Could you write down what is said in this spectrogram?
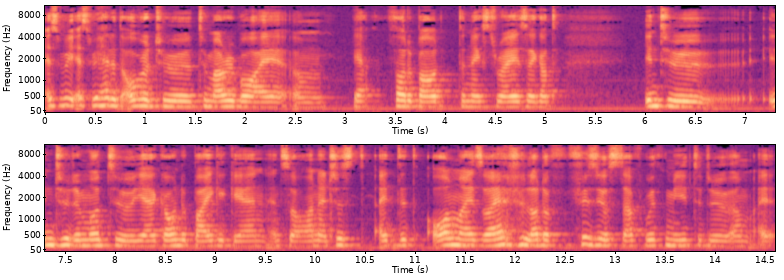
as we as we headed over to to Maribor, I um, yeah thought about the next race. I got into into the mood to yeah go on the bike again and so on. I just I did all my so I have a lot of physio stuff with me to do. Um, I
